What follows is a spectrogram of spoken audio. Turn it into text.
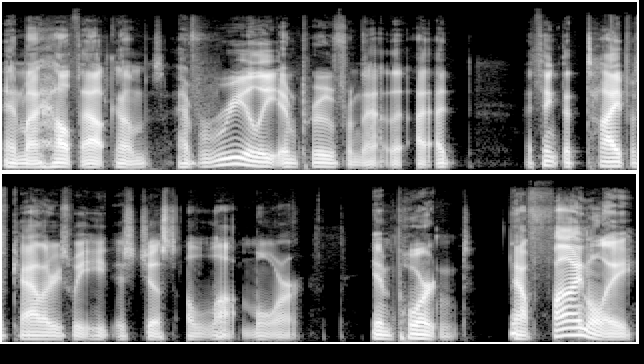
and my health outcomes have really improved from that. I, I, I think the type of calories we eat is just a lot more important. Now, finally,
